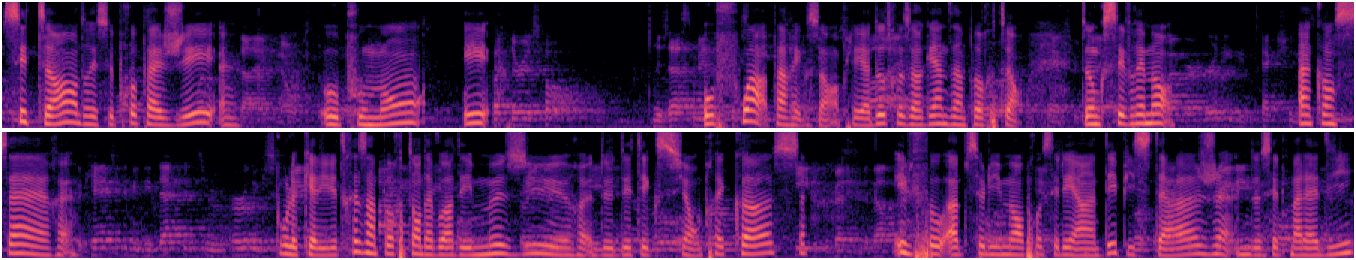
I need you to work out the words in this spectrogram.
s'étendre et se propager aux poumons et au foie, par exemple, et à d'autres organes importants. Donc, c'est vraiment un cancer pour lequel il est très important d'avoir des mesures de détection précoce. Il faut absolument procéder à un dépistage de cette maladie.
